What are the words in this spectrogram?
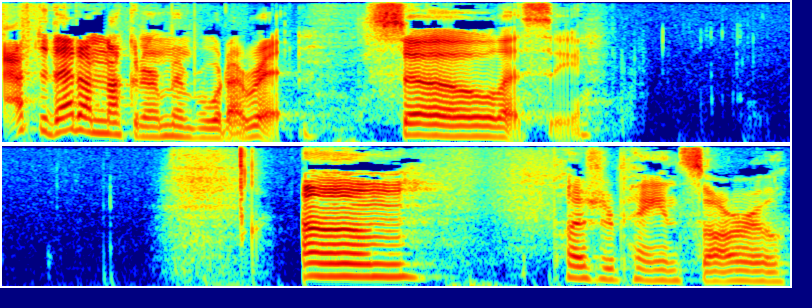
after that, I'm not going to remember what I read. So let's see. Um, pleasure, pain, sorrow.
